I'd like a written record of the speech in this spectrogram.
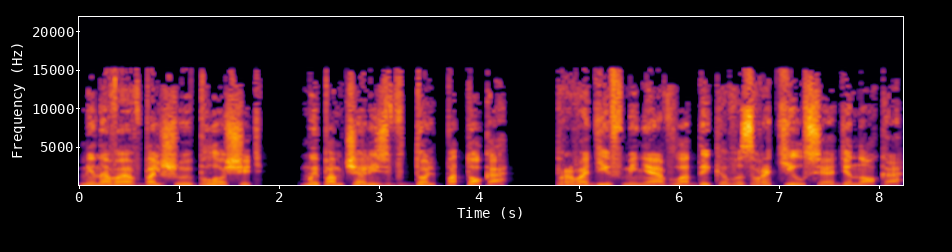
Миновав большую площадь, мы помчались вдоль потока. Проводив меня, владыка возвратился одиноко.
